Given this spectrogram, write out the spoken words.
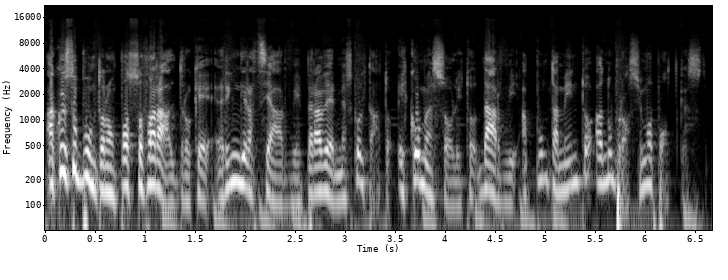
A questo punto non posso far altro che ringraziarvi per avermi ascoltato e come al solito darvi appuntamento ad un prossimo podcast.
